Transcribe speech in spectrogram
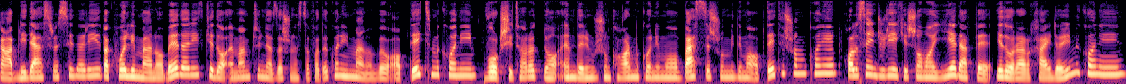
قبلی دسترسی دارید و کلی منابع دارید که دائما می‌تونید ازشون استفاده کنین منابع رو آپدیت می‌کنیم. worksheet ها رو دائم داریم روشون کار می‌کنیم و بسطشون میدیم و آپدیتشون می‌کنیم. خلاصه اینجوریه که شما یه دفعه یه دوره رو خریداری می‌کنین.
